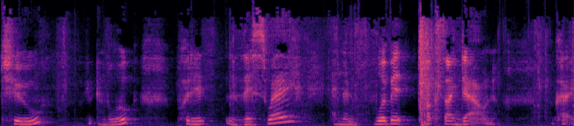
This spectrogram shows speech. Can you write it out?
two, envelope, put it this way, and then flip it tuck side down. Okay,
